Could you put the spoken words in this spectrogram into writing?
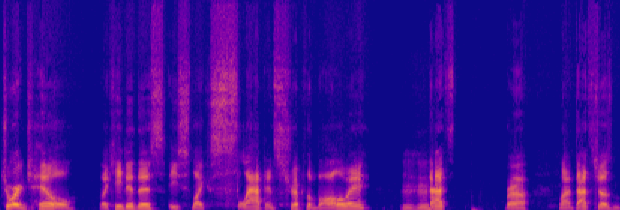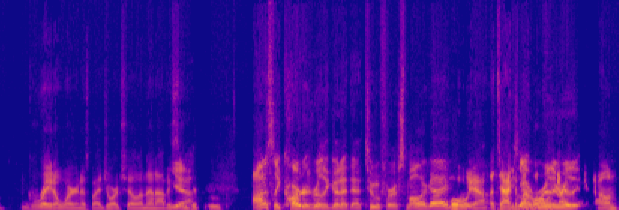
George Hill, like he did this, he's like slapped and stripped the ball away. Mm-hmm. That's, bro, like, that's just great awareness by George Hill, and then obviously yeah. Honestly, Carter's really good at that too for a smaller guy. Oh yeah, attacking he's got the ball really, really down.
